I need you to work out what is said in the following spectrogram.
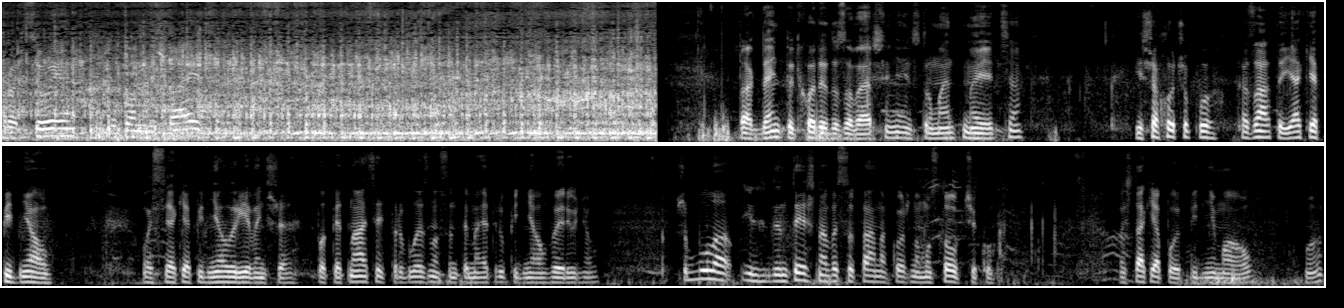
Працює, бетон мішається. Так, день підходить до завершення, інструмент миється. І ще хочу показати, як я підняв. Ось як я підняв рівень ще по 15 приблизно сантиметрів підняв, вирівняв. Щоб була ідентична висота на кожному стовпчику. Ось так я піднімав. От.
